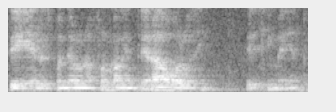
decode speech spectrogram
te responde de una forma enterada o algo así, es inmediato.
